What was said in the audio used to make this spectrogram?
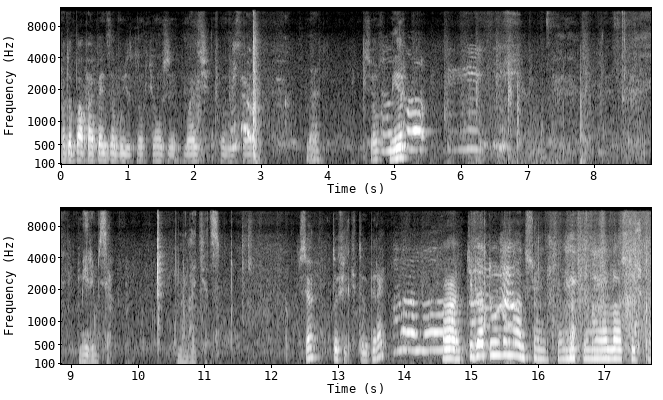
А то папа опять забудет ногти, он же мальчик, он не знает. Да? Все, мир. Миримся. Молодец. Все, туфельки-то убирай. А, тебя тоже надо, солнышко. Ну моя ласточка.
